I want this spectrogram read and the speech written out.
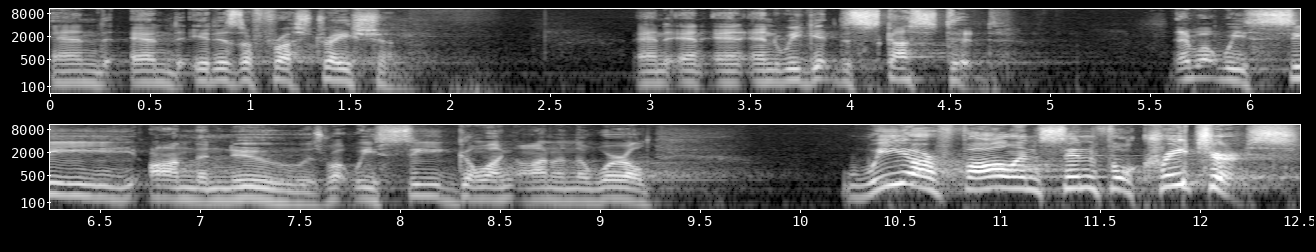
and, and it is a frustration. And, and, and we get disgusted at what we see on the news, what we see going on in the world. We are fallen, sinful creatures,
